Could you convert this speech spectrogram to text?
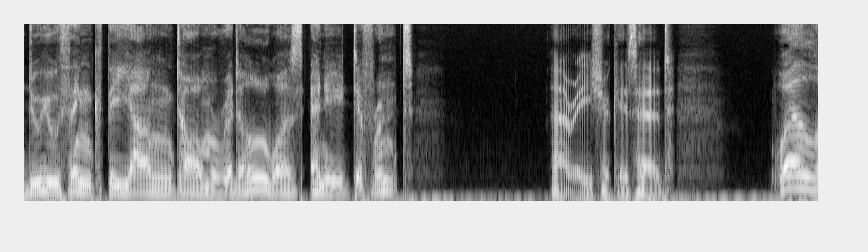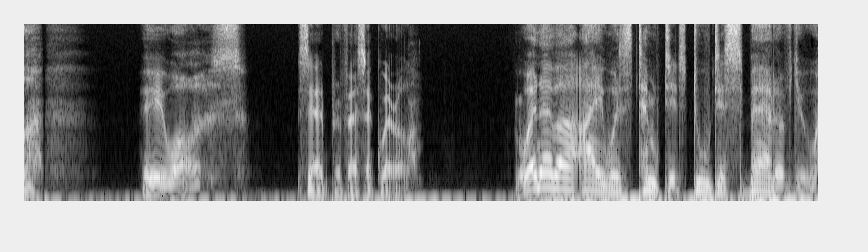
Do you think the young Tom Riddle was any different? Harry shook his head. Well, he was, said Professor Quirrell. Whenever I was tempted to despair of you,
